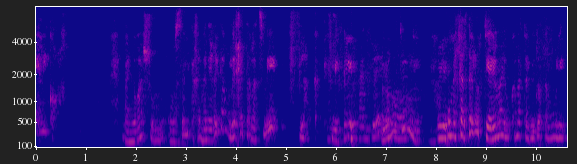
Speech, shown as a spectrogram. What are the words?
אין לי כוח. ואני רואה שהוא עושה לי ככה, אם אני רגע הולכת על עצמי, פלאק, פליפ, פליפ, הוא לא נותן לי. הוא מטלטל אותי. היום היו כמה תלמידות, אמרו לי,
